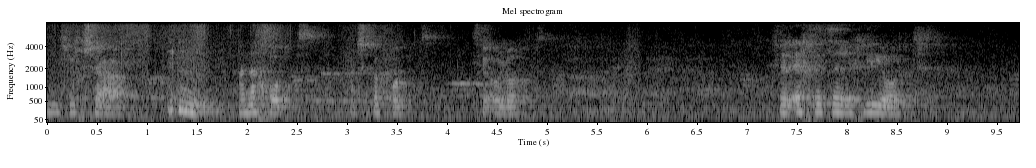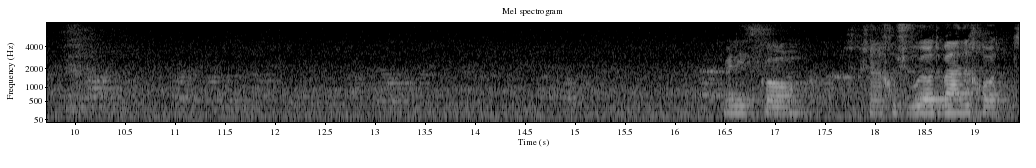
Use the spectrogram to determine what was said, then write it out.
יש עכשיו הנחות, השקפות שעולות של איך זה צריך להיות. ונזכור שכשאנחנו שבויות בהנחות,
